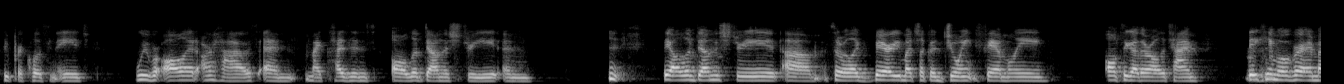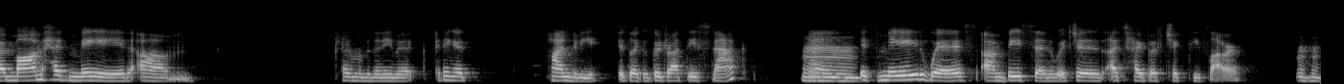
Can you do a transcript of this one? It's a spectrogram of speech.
super close in age. We were all at our house and my cousins all lived down the street and they all lived down the street. Um, so like very much like a joint family all together all the time. They mm-hmm. came over and my mom had made, um, trying to remember the name of it. I think it's Khandvi It's like a Gujarati snack. Mm. And it's made with um, besan, which is a type of chickpea flour. Mm-hmm.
